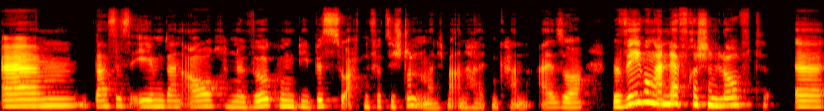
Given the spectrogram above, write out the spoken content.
ähm, das ist eben dann auch 'ne Wirkung, die bis zu 48 Stunden manchmal anhalten kann. Also, Bewegung an der frischen Luft, äh,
